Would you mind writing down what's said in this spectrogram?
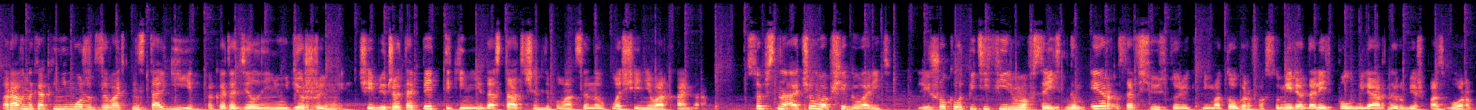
Равно как и не может взывать к ностальгии, как это делали неудержимые, чей бюджет опять-таки недостаточен для полноценного воплощения Вархаммера. Собственно, о чем вообще говорить? Лишь около пяти фильмов с рейтингом R за всю историю кинематографа сумели одолеть полумиллиардный рубеж по сборам.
